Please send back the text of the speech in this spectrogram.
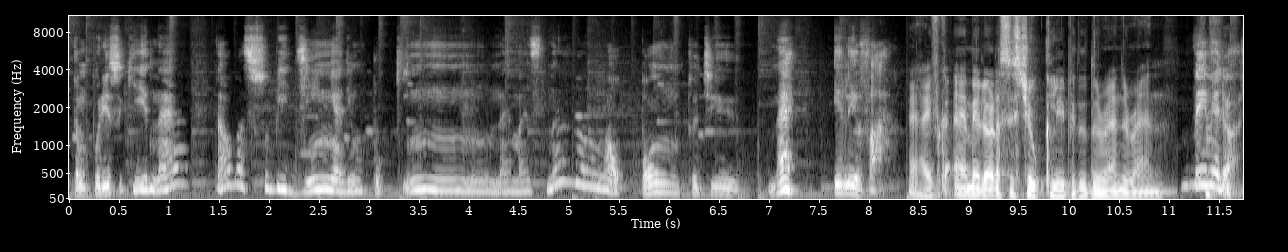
Então por isso que, né, dá uma subidinha ali um pouquinho, né, mas não ao ponto de, né, elevar. É, aí fica, é melhor assistir o clipe do Duran Duran. Bem melhor.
